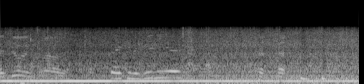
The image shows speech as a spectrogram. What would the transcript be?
are you doing, Tyler? Taking a video?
